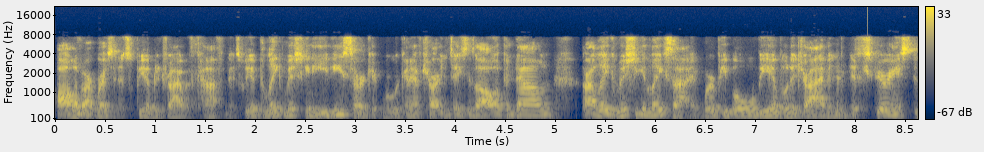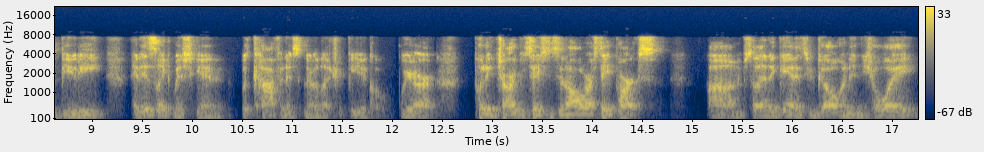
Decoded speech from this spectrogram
all of our residents will be able to drive with confidence. We have the Lake Michigan EV circuit where we're going to have charging stations all up and down our Lake Michigan lakeside where people will be able to drive and experience the beauty that is Lake Michigan with confidence in their electric vehicle. We are putting charging stations in all of our state parks. Um, so that again, as you go and enjoy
